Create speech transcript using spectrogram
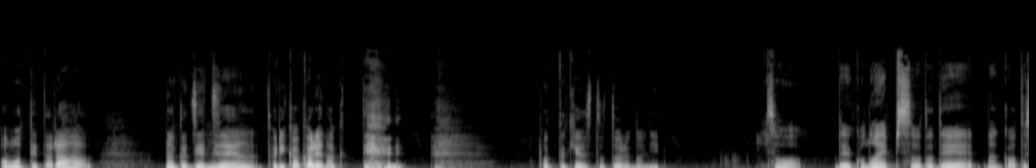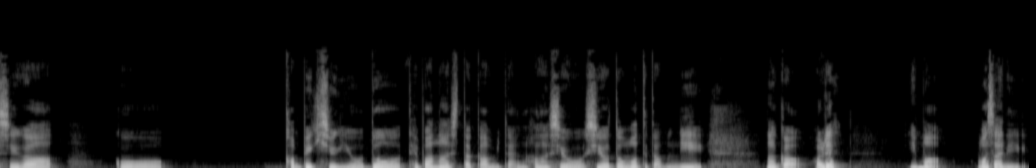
思ってたらなんか全然取りかかれなくて。ポッドキャスト撮るのに。そう。でこのエピソードでなんか私がこう完璧主義をどう手放したかみたいな話をしようと思ってたのになんかあれ？今まさに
